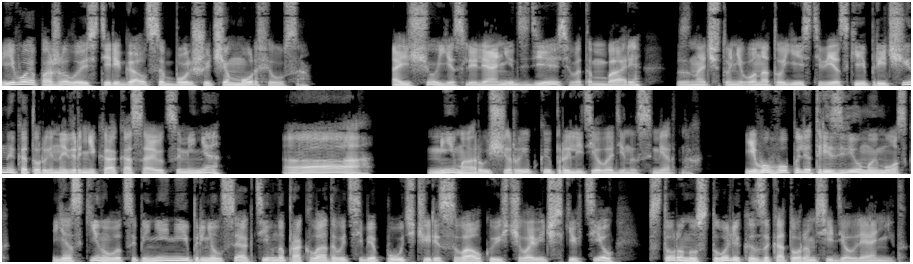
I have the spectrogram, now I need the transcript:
Его я, пожалуй, остерегался больше, чем Морфеуса. А еще, если Леонид здесь, в этом баре, значит, у него на то есть веские причины, которые наверняка касаются меня а, -а, Мимо, орущей рыбкой, пролетел один из смертных. Его вопль отрезвил мой мозг. Я скинул оцепенение и принялся активно прокладывать себе путь через свалку из человеческих тел в сторону столика, за которым сидел Леонид.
